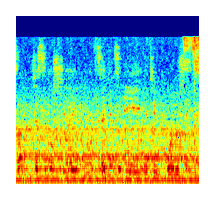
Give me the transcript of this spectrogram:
サンチェスの試合の前日にチーム合流しています。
